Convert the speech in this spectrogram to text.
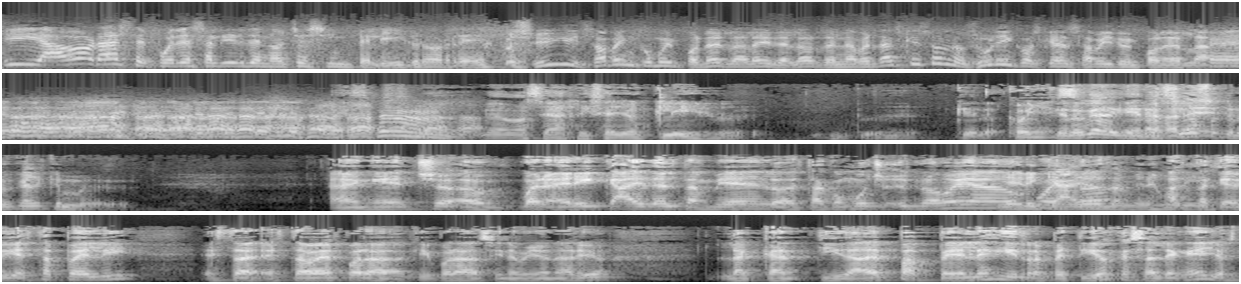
Y ahora se puede salir de noche sin peligro, Reg. Sí, saben cómo imponer la ley del orden. La verdad es que son los únicos que han sabido imponerla. Me da demasiada risa John Cleese. Creo, Coño, creo sí. que gracioso, Déjale. creo que es el que me... Han hecho. eh, bueno, Eric Idle también lo destacó mucho. No me había dado Y Eric cuenta Idle también es hasta que vi esta peli, esta, esta vez para aquí para Cine Millonario, la cantidad de papeles y repetidos que salen ellos.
